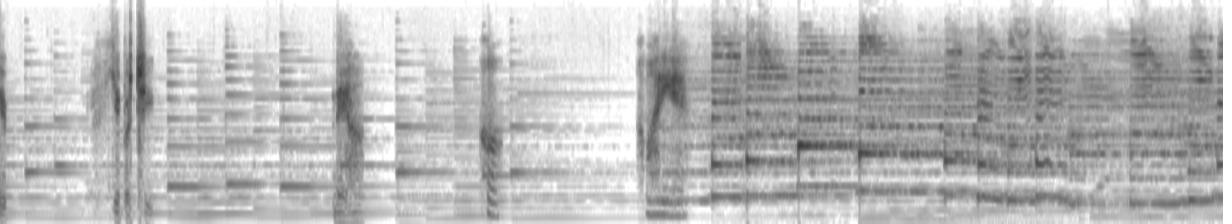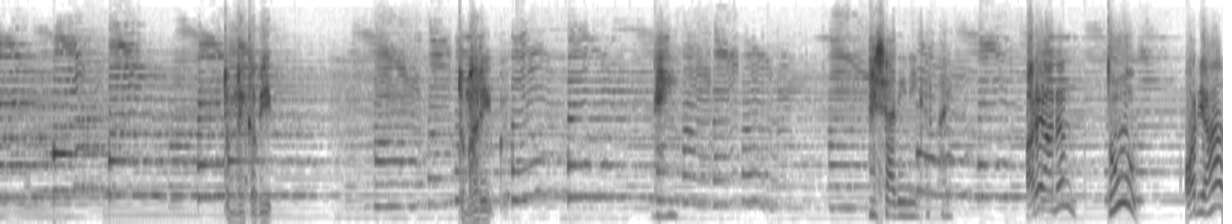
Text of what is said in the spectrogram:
ये ये बच्ची नेहा। हाँ हमारी है। तुमने कभी तुम्हारी नहीं मैं शादी नहीं कर पाई। अरे आनंद तू और यहाँ।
